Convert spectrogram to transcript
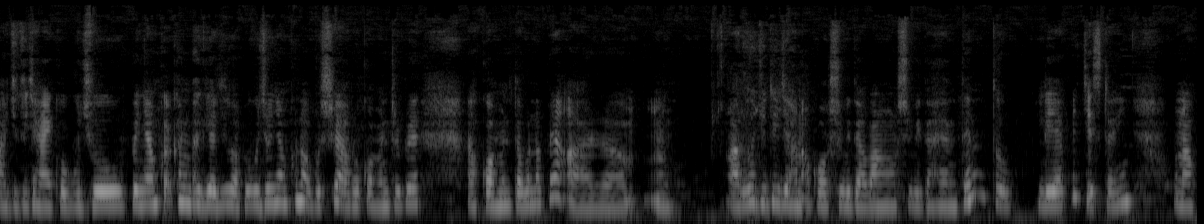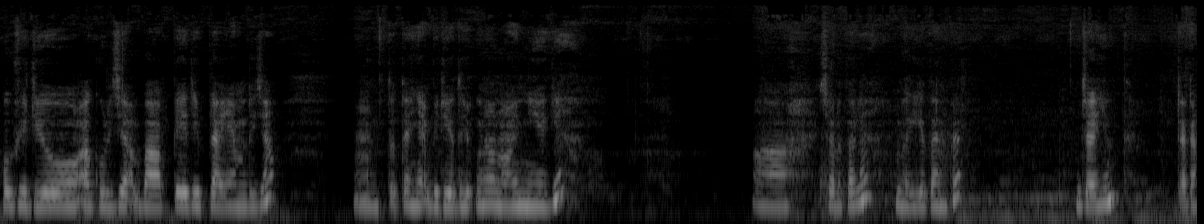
ᱟᱨ ᱡᱩᱫᱤ ᱡᱟᱦᱟᱸᱭ ᱠᱚ ᱵᱩᱡᱷᱟᱹᱣ ᱯᱮ ᱧᱟᱢ ᱠᱟᱜ ᱠᱷᱟᱱ ᱵᱷᱟᱹᱜᱤᱭᱟ ᱡᱩᱫᱤ ᱵᱟᱯᱮ ᱵᱩᱡᱷᱟᱹᱣ ᱧᱟᱢ ᱠᱷᱟᱱ ᱚᱵᱚᱥᱥᱳᱭ ᱟᱨᱦᱚᱸ ᱠᱚᱢᱮᱱᱴ ᱨᱮᱯᱮ ᱠᱚᱢᱮᱱᱴ ᱛᱟᱵᱚᱱᱟ ᱯᱮ ᱟᱨ ᱟᱨᱦᱚᱸ ᱡᱩᱫᱤ ᱡᱟᱦᱟᱱᱟᱜ ᱠᱚ ᱚᱥᱩᱵᱤᱫᱟ ᱵᱟᱝ ᱚᱥᱩᱵᱤᱫᱟ ᱦᱮᱱᱛᱮᱱ ᱛᱚ ᱞᱟᱹᱭᱟᱯᱮ ᱪᱮᱥᱴᱟᱭᱟᱹᱧ ᱚᱱᱟ ᱠᱚ ᱵᱷᱤᱰᱤᱭᱳ ᱟᱹᱜᱩ ᱨᱮᱭᱟᱜ ᱵᱟ ᱯᱮ ᱨᱤᱯᱞᱟᱭ ᱮᱢ ᱨᱮᱭᱟᱜ ᱛᱚ ᱛᱮᱦᱮᱧᱟᱜ ᱵᱷᱤᱰᱤᱭᱳ ᱫᱚ ᱦᱩᱭᱩᱜ ᱠᱟᱱᱟ ᱱᱚᱜᱼᱚᱭ ᱱᱤᱭᱟᱹᱜᱮ ᱪᱚᱞᱚ ᱛᱟᱦᱚᱞᱮ ᱵᱷᱟᱹᱜᱤ ᱜᱮ ᱛᱟᱦᱮᱱ ᱯᱮ জয় হিন্দ টাটা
